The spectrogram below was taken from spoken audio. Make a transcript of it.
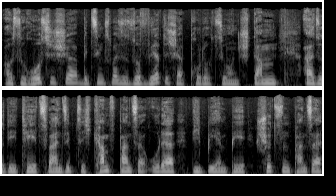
aus russischer bzw. sowjetischer Produktion stammen. Also die T-72 Kampfpanzer oder die BMP Schützenpanzer,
